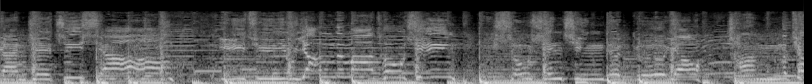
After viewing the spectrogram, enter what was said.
染着吉祥。悠扬的马头琴，一首深情的歌谣，唱啊跳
